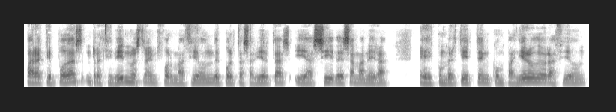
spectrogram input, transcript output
para que puedas recibir nuestra información de puertas abiertas y así de esa manera eh, convertirte en compañero de oración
